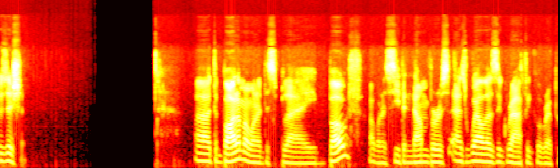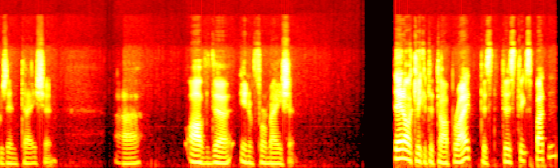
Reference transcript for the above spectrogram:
position. Uh, at the bottom, I want to display both. I want to see the numbers as well as a graphical representation uh, of the information. Then I'll click at the top right, the statistics button.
